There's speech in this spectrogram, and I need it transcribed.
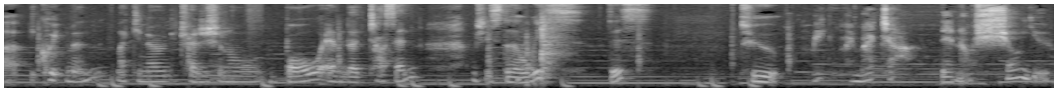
uh, equipment, like you know, the traditional bowl and the chasen, which is the whisk, this, to make my matcha. Then I'll show you.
